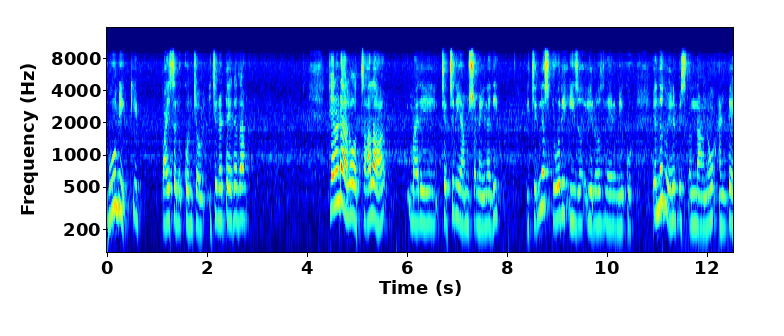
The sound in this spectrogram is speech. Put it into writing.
భూమికి పైసలు కొంచెం ఇచ్చినట్టే కదా. కెనడాలో చాలా మరి చర్చనీయాంశమైనది. ఈ చిన్న స్టోరీ ఈ ఈరోజు నేను మీకు ఎందుకు వినిపిస్తున్నాను అంటే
